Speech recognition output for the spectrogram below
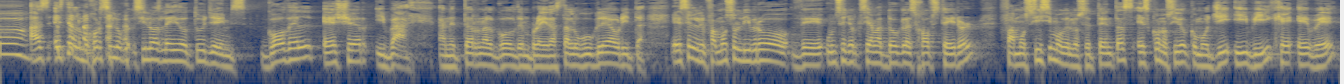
Este a lo mejor sí lo, has leído tú, James. Gödel, Escher y Bach, An Eternal Golden Braid. Hasta lo googleé ahorita. Es el famoso libro de un señor que se llama Douglas Hofstadter, famosísimo de los 70s. Es conocido como GEB, G-E-B.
